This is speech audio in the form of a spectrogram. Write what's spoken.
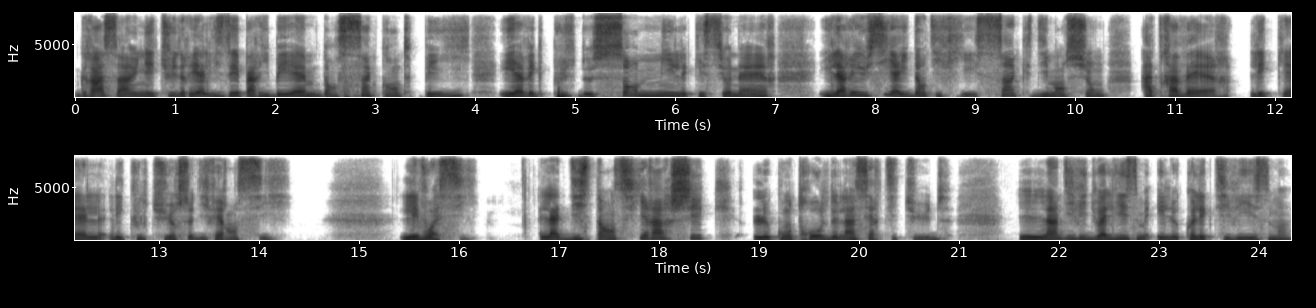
grâce à une étude réalisée par IBM dans 50 pays et avec plus de 100 000 questionnaires, il a réussi à identifier cinq dimensions à travers lesquelles les cultures se différencient. Les voici. La distance hiérarchique, le contrôle de l'incertitude, l'individualisme et le collectivisme,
